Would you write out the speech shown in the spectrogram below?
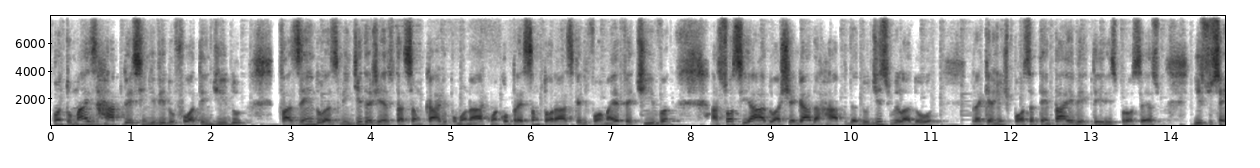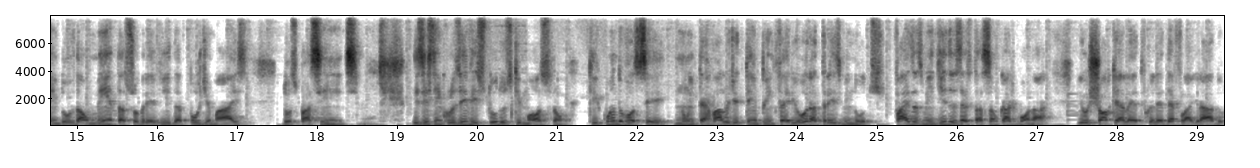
Quanto mais rápido esse indivíduo for atendido, fazendo as medidas de ressuscitação cardiopulmonar com a compressão torácica de forma efetiva, associado à chegada rápida do desfibrilador, para que a gente possa tentar reverter esse processo, isso sem dúvida aumenta a sobrevida por demais dos pacientes. Existem inclusive estudos que mostram que quando você, num intervalo de tempo inferior a 3 minutos, faz as medidas de estação cardiopulmonar e o choque elétrico ele é deflagrado,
